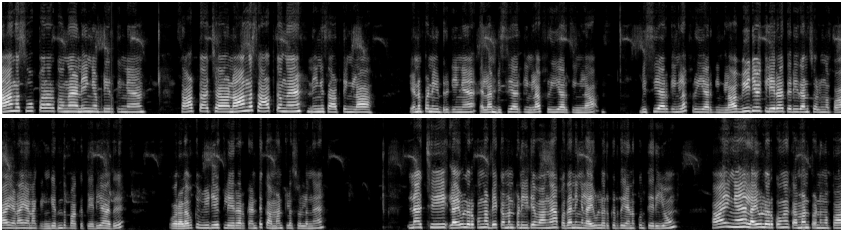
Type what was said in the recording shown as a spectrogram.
நாங்கள் சூப்பராக இருக்கோங்க. நீங்கள் எப்படி இருக்கீங்க? சாப்பிட்டாச்சா? நாங்கள் சாப்பிட்டோங்க. நீங்கள் சாப்பிட்டீங்களா? என்ன பண்ணிகிட்டு இருக்கீங்க? எல்லாம் பிஸியாக இருக்கீங்களா? ஃப்ரீயாக இருக்கீங்களா? பிஸியாக இருக்கீங்களா? ஃப்ரீயாக இருக்கீங்களா? வீடியோ கிளியராக தெரியுதான்னு சொல்லுங்கப்பா. ஏன்னா எனக்கு இங்கேருந்து பார்க்க தெரியாது. ஓரளவுக்கு வீடியோ கிளியராக இருக்கான்ட்டு கமெண்ட்டில் சொல்லுங்கள் என்னாச்சு? லைவில் இருக்கவங்க அப்படியே கமெண்ட் பண்ணிக்கிட்டே வாங்க. அப்போ தான் நீங்கள் லைவில் இருக்கிறது எனக்கும் தெரியும். ஹாய்ங்க. லைவில் இருக்கவங்க கமெண்ட் பண்ணுங்கப்பா.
